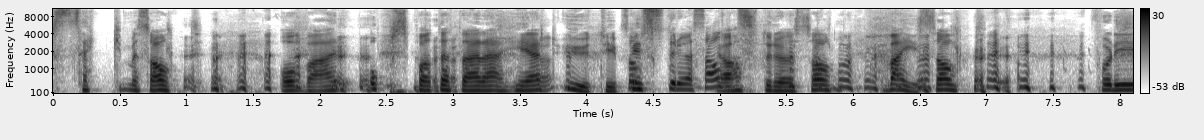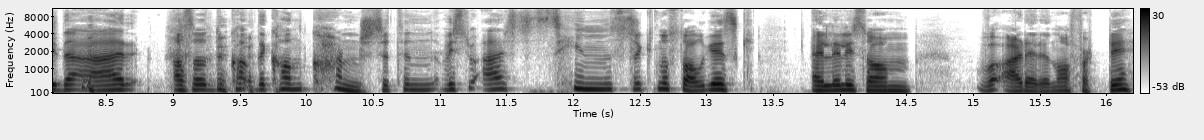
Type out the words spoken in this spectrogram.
sekk med salt. Og vær obs på at dette her er helt utypisk. Som strøsalt. Ja, strøsalt. Veisalt. Fordi det er Altså, du kan, det kan kanskje til Hvis du er sinnssykt nostalgisk, eller liksom Er dere nå 40?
